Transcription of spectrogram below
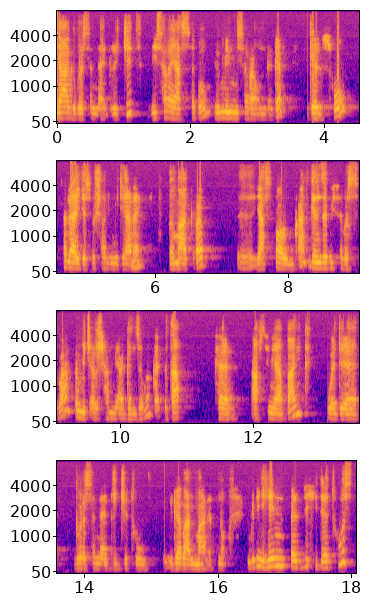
ያ ግብረሰናይ ድርጅት ሊሰራ ያሰበው የሚሰራውን ነገር ገልጾ የተለያየ social media ላይ በማቅረብ ያስተዋውቃል፣ ገንዘብ ይሰበስባል። በመጨረሻ ያ ገንዘቡ ቀጥታ ከአብሲኒያ ባንክ ወደ ግብረሰናይ ድርጅቱ ይገባል ማለት ነው። እንግዲህ ይህን በዚህ ሂደት ውስጥ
